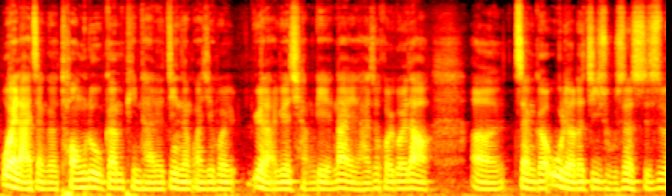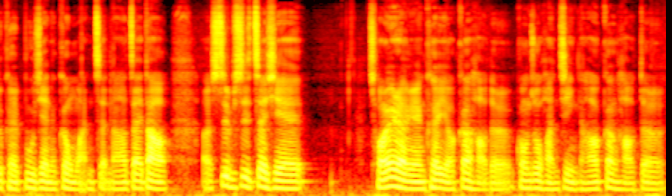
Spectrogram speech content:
未来整个通路跟平台的竞争关系会越来越强烈。那也还是回归到，呃，整个物流的基础设施是不是可以布建得更完整，然后再到，呃，是不是这些。从业人员可以有更好的工作环境，然后更好的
